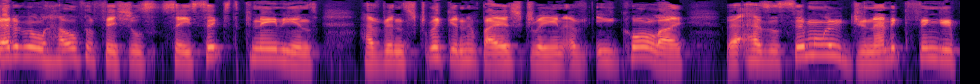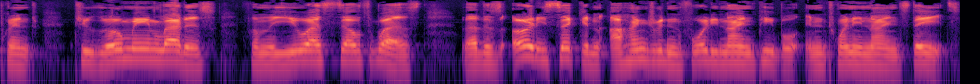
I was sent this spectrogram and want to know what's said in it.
Federal health officials say six Canadians have been stricken by a strain of E. coli that has a similar genetic fingerprint to romaine lettuce from the U.S. Southwest that has already sickened 149 people in 29 states.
